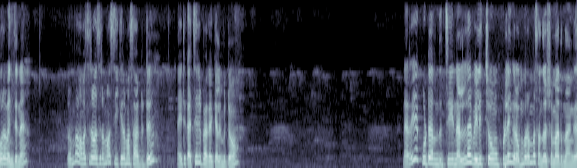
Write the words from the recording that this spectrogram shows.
ஊற வெஞ்சனை? ரொம்ப அவசர அவசரமாக சீக்கிரமாக சாப்பிட்டுட்டு நைட்டு கச்சேரி பார்க்க கிளம்பிட்டோம். நிறைய கூட்டம் இருந்துச்சு. நல்ல வெளிச்சம். பிள்ளைங்க ரொம்ப ரொம்ப சந்தோஷமாக இருந்தாங்க.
